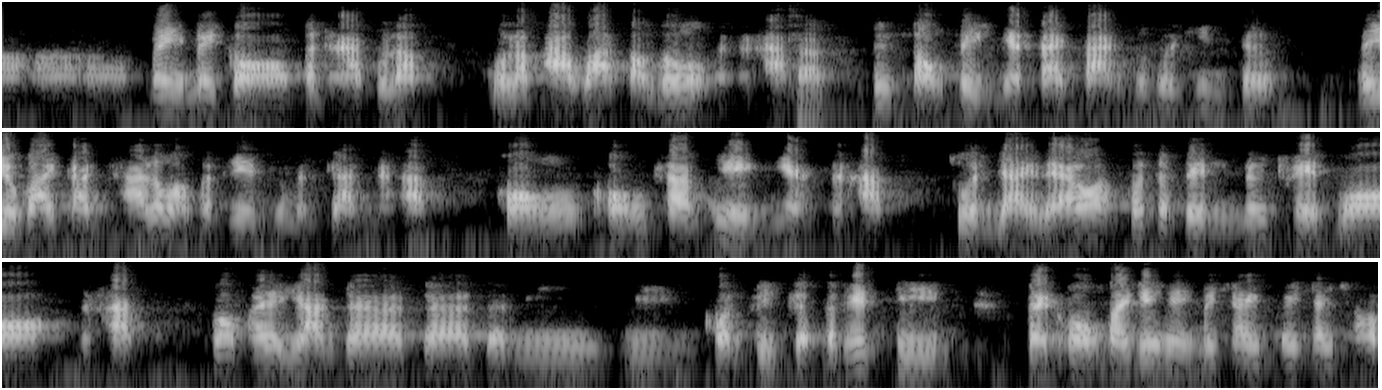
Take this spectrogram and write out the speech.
อเอ่อไม่ไม่ก่อปัญหามลมลภาวะต่อโลกนะครับครับซึ่งสองสิ่งเนี่ยแตกต่างกันโดยทิ้นเชิงนโยบายการค้าระหว่างประเทศก็เหมือนกันนะครับ ของของทรัมป์เองเนี่ยนะครับ ส่วนใหญ่แล้วอะก็จะเป็นเรื่องเทรดวอลนะครับ ก็พยายามจะจะจะมีมีคอนฟ lict กับประเทศจีน แต่ของไบเดนเองไม่ใช่ไม่ใช่ชอบ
